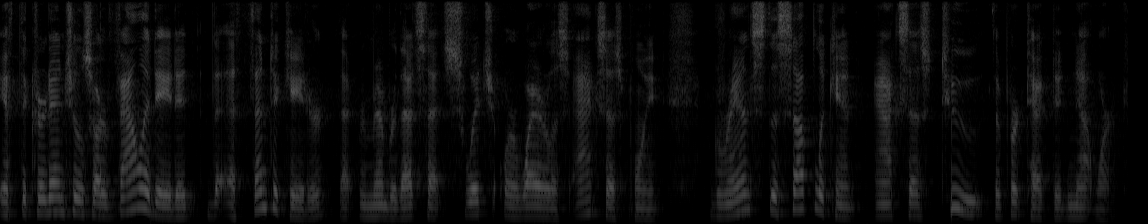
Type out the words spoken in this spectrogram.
If the credentials are validated, the authenticator, that remember that's that switch or wireless access point, grants the supplicant access to the protected network.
